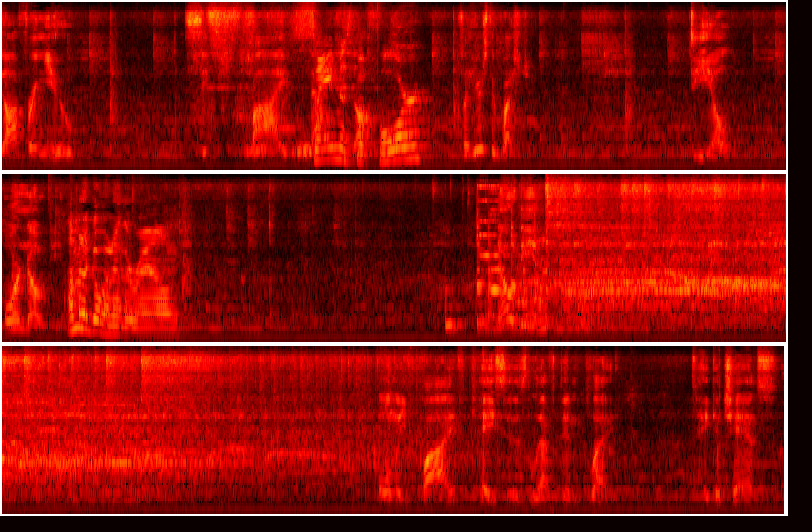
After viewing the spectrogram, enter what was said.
He's offering you. Same as before. So here's the question: Deal or no deal? I'm gonna go another round. No deal. Only five cases left in play. Take a chance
